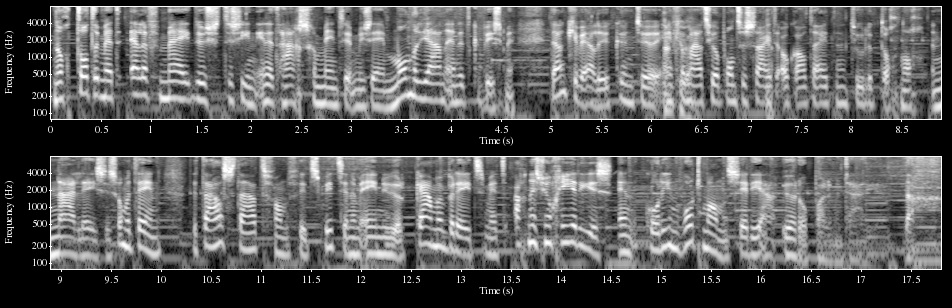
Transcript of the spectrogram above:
Nog tot en met 11 mei dus te zien in het Haagse gemeentemuseum Mondriaan en het Cubisme. Dankjewel. U kunt uh, informatie op onze site ook altijd natuurlijk toch nog nalezen. Zometeen de taalstaat van Frits Spits en om 1 uur Kamerbreed met Agnes Jongerius en Corine Wortman, CDA-Europarlementariër. Dag.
